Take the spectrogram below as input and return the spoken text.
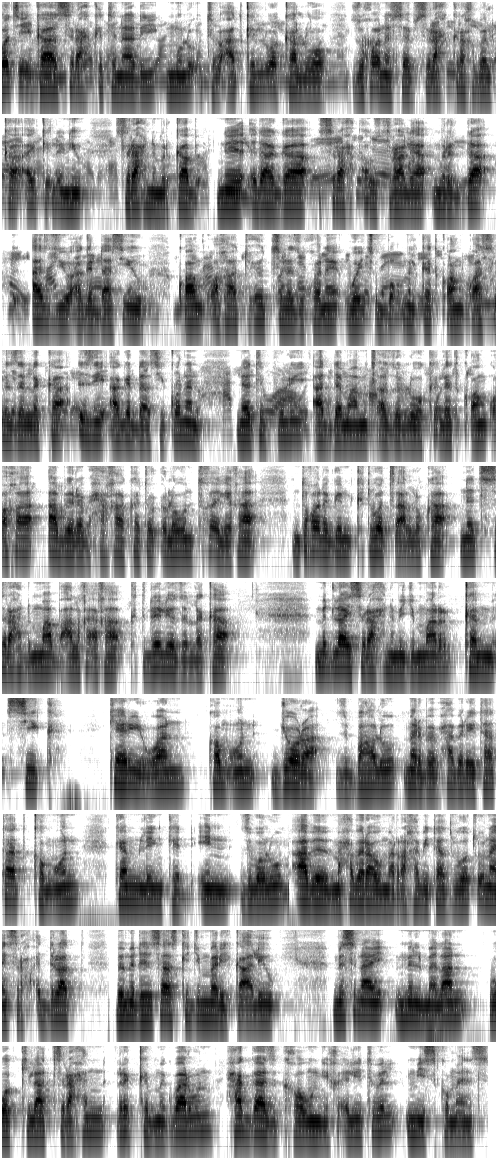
ወፂእካ ስራሕ ክትናዲ ሙሉእ ትብዓት ክህልወካ ኣለዎ። ዝኾነ ሰብ ስራሕ ክረኽበልካ ኣይክእልን እዩ። ስራሕ ንምርካብ ንዕዳጋ ስራሕ ኣውስትራሊያ ምርዳእ ኣዝዩ ኣገዳሲ እዩ። ቋንቋኻ ትሑት ስለዝኾነ ወይ ፅቡቕ ምልከት ቋንቋ ስለዘለካ እዚ ኣገዳሲ ኣይኮነን። ነቲ ፍሉይ ኣደማምፃ ዘለዎ ክእለት ቋንቋኻ ኣብ ረብሓኻ ከተውዕሎ እውን ትኽእል ኢኻ። እንተኾነ ግን ክትወፅእ ኣሎካ። ነቲ ስራሕ ድማ ባዕልኻ ኢኻ ክትደልዮ ዘለካ። ምድላይ ስራሕ ንምጅማር ከም ሲክ፣ ኬሪር ዋን ከምኡውን ጆራ ዝበሃሉ መርበብ ሓበሬታታት ከምኡውን ከም ሊንክድ ኢን ዝበሉ ኣብ ማሕበራዊ መራኸቢታት ዝወፁ ናይ ስራሕ ዕድላት ብምድህሳስ ክጅመር ይከኣል እዩ ምስ ናይ ምልመላን ወኪላት ስራሕን ርክብ ምግባር እውን ሓጋዚ ክኸውን ይኽእል እዩ ትብል ሚስ ኮመንስ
